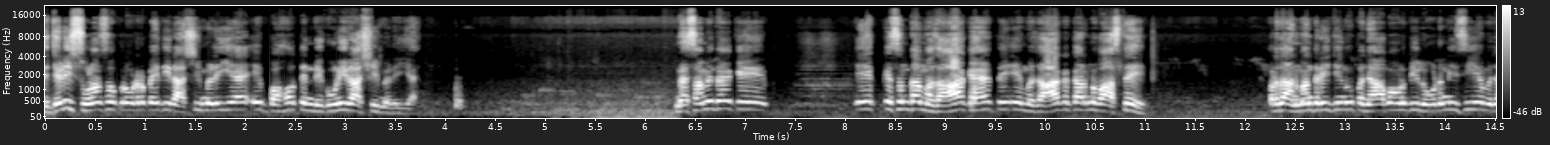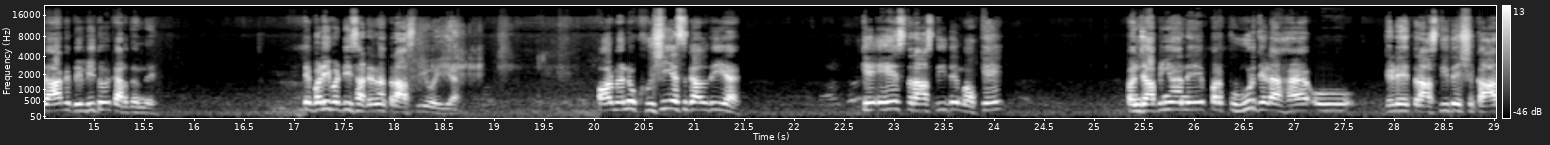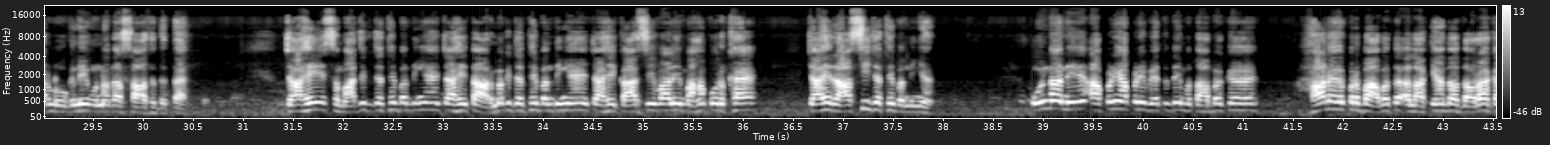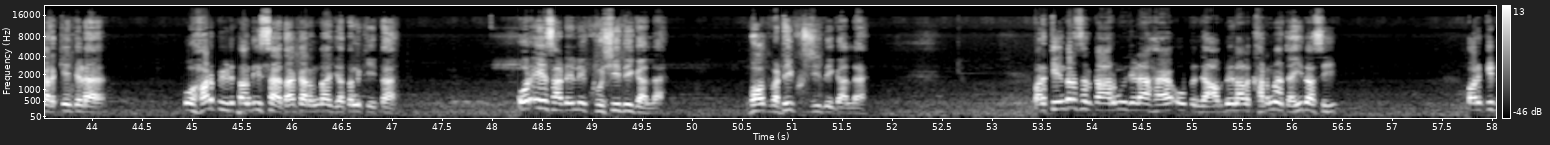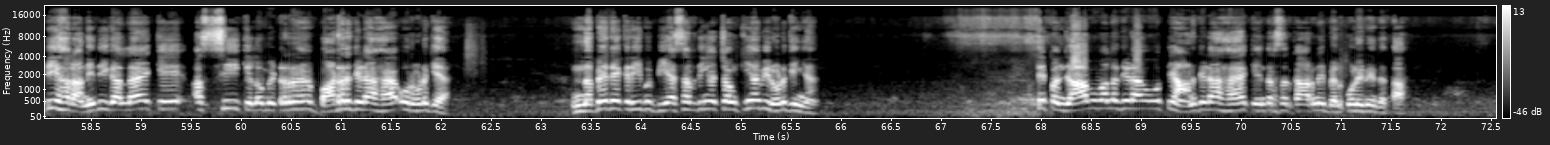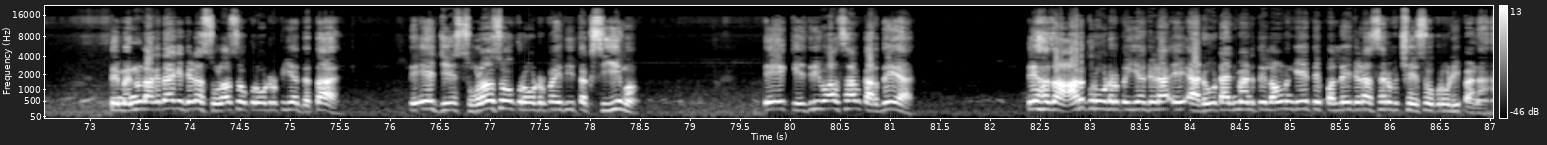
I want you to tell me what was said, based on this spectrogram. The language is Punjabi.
ਤੇ ਜਿਹੜੀ 1600 ਕਰੋੜ ਰੁਪਏ ਦੀ ਰਾਸ਼ੀ ਮਿਲੀ ਹੈ, ਇਹ ਬਹੁਤ ਨਿਗੂਣੀ ਰਾਸ਼ੀ ਮਿਲੀ ਹੈ। ਮੈਂ ਸਮਝਦਾ ਕਿ ਇਹ ਇੱਕ ਕਿਸਮ ਦਾ ਮਜ਼ਾਕ ਹੈ ਤੇ ਇਹ ਮਜ਼ਾਕ ਕਰਨ ਵਾਸਤੇ ਪ੍ਰਧਾਨ ਮੰਤਰੀ ਜੀ ਨੂੰ ਪੰਜਾਬ ਆਉਣ ਦੀ ਲੋੜ ਨਹੀਂ ਸੀ, ਇਹ ਮਜ਼ਾਕ ਦਿੱਲੀ ਤੋਂ ਹੀ ਕਰ ਦਿੰਦੇ। ਤੇ ਬੜੀ ਵੱਡੀ ਸਾਡੇ ਨਾਲ ਤਰਾਸਦੀ ਹੋਈ ਹੈ। ਔਰ ਮੈਨੂੰ ਖੁਸ਼ੀ ਇਸ ਗੱਲ ਦੀ ਹੈ ਕਿ ਇਸ ਤਰਾਸਦੀ ਦੇ ਮੌਕੇ ਪੰਜਾਬੀਆਂ ਨੇ ਭਰਪੂਰ ਜਿਹੜਾ ਹੈ, ਉਹ ਜਿਹੜੇ ਤਰਾਸਦੀ ਦੇ ਸ਼ਿਕਾਰ ਲੋਕ ਨੇ, ਉਹਨਾਂ ਦਾ ਸਾਥ ਦਿੱਤਾ ਹੈ। ਚਾਹੇ ਸਮਾਜਿਕ ਜਥੇਬੰਦੀਆਂ ਹੈ, ਚਾਹੇ ਧਾਰਮਿਕ ਜਥੇਬੰਦੀਆਂ ਹੈ, ਚਾਹੇ ਕਾਰਸੇ ਵਾਲੇ ਮਹਾਪੁਰਖ ਹੈ, ਚਾਹੇ ਰਾਜਸੀ ਜਥੇਬੰਦੀਆਂ ਉਹਨਾਂ ਨੇ ਆਪਣੇ ਆਪਣੇ ਵਿੱਤ ਦੇ ਮੁਤਾਬਕ ਹੜ੍ਹ ਪ੍ਰਭਾਵਿਤ ਇਲਾਕਿਆਂ ਦਾ ਦੌਰਾ ਕਰਕੇ ਜਿਹੜਾ ਉਹ ਹੜ੍ਹ ਪੀੜਤਾਂ ਦੀ ਸਹਾਇਤਾ ਕਰਨ ਦਾ ਯਤਨ ਕੀਤਾ ਹੈ। ਔਰ ਇਹ ਸਾਡੇ ਲਈ ਖੁਸ਼ੀ ਦੀ ਗੱਲ ਹੈ। ਬਹੁਤ ਵੱਡੀ ਖੁਸ਼ੀ ਦੀ ਗੱਲ ਹੈ। ਪਰ ਕੇਂਦਰ ਸਰਕਾਰ ਨੂੰ ਜਿਹੜਾ ਹੈ, ਉਹ ਪੰਜਾਬ ਦੇ ਨਾਲ ਖੜਨਾ ਚਾਹੀਦਾ ਸੀ। ਔਰ ਕਿੱਡੀ ਹੈਰਾਨੀ ਦੀ ਗੱਲ ਹੈ ਕਿ 80 ਕਿਲੋਮੀਟਰ ਬਾਰਡਰ ਜਿਹੜਾ ਹੈ ਉਹ ਰੁੜ ਗਿਆ। 90 ਦੇ ਕਰੀਬ ਬੀਐਸਐਫ ਦੀਆਂ ਚੌਂਕੀਆਂ ਵੀ ਰੁੜ ਗਈਆਂ। ਤੇ ਪੰਜਾਬ ਵੱਲ ਜਿਹੜਾ ਉਹ ਧਿਆਨ ਜਿਹੜਾ ਹੈ ਕੇਂਦਰ ਸਰਕਾਰ ਨੇ ਬਿਲਕੁਲ ਹੀ ਨਹੀਂ ਦਿੱਤਾ। ਤੇ ਮੈਨੂੰ ਲੱਗਦਾ ਹੈ ਕਿ ਜਿਹੜਾ 1600 ਕਰੋੜ ਰੁਪਈਆ ਦਿੱਤਾ ਹੈ, ਤੇ ਇਹ ਜੇ 1600 ਕਰੋੜ ਰੁਪਏ ਦੀ ਤਕਸੀਮ ਇਹ ਕੇਜਰੀਵਾਲ ਸਾਹਿਬ ਕਰਦੇ ਆ, ਤੇ 1000 ਕਰੋੜ ਰੁਪਈਆ ਜਿਹੜਾ ਇਹ ਐਡਵਰਟਾਈਜ਼ਮੈਂਟ ਤੇ ਲਾਉਣਗੇ ਤੇ ਪੱਲੇ ਜਿਹੜਾ ਸਿਰਫ 600 ਕਰੋੜ ਹੀ ਪੈਣਾ।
